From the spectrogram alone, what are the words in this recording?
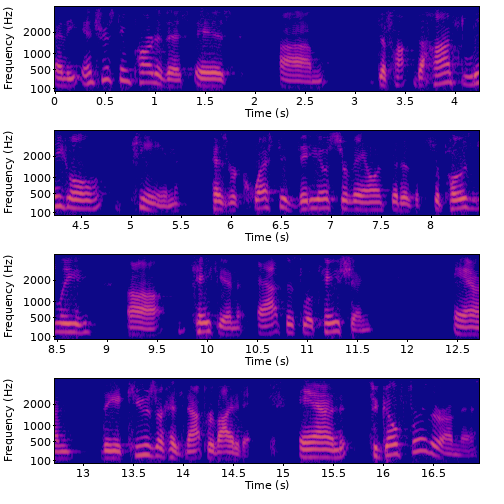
And the interesting part of this is um, D'Hondt's legal team has requested video surveillance that is supposedly uh, taken at this location, and the accuser has not provided it. And to go further on this,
